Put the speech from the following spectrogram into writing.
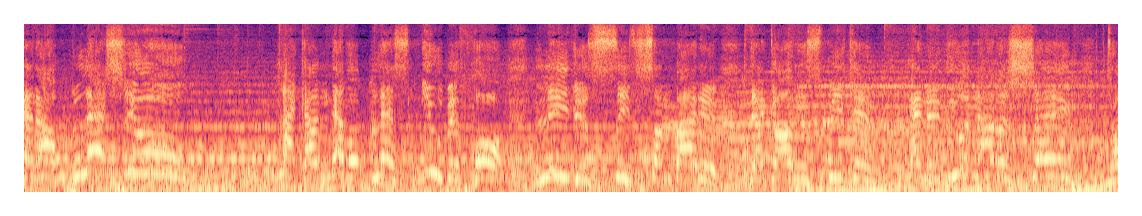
and I'll bless you like I never blessed you before. Leave your seat, somebody that God is speaking. And if you're not ashamed to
